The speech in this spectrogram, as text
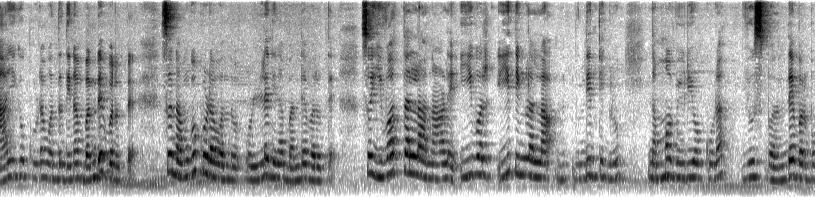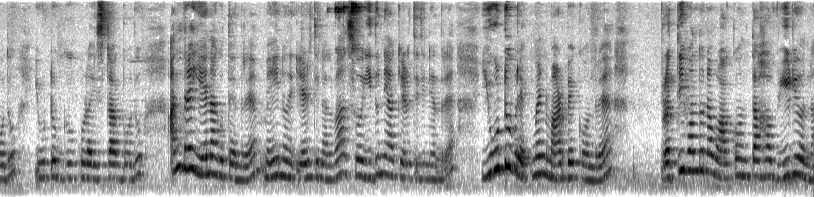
ನಾಯಿಗೂ ಕೂಡ ಒಂದು ದಿನ ಬಂದೇ ಬರುತ್ತೆ. ಸೊ ನಮಗೂ ಕೂಡ ಒಂದು ಒಳ್ಳೆ ದಿನ ಬಂದೇ ಬರುತ್ತೆ. ಸೊ ಇವತ್ತಲ್ಲ, ನಾಳೆ, ಈ ವರ್ಷ ಈ ತಿಂಗಳಲ್ಲ, ಮುಂದಿನ ತಿಂಗಳು ನಮ್ಮ ವಿಡಿಯೋ ಕೂಡ ವ್ಯೂಸ್ ಬಂದೇ ಬರ್ಬೋದು ಯೂಟ್ಯೂಬ್ಗೂ ಕೂಡ ಇಷ್ಟ ಆಗ್ಬೋದು. ಅಂದರೆ ಏನಾಗುತ್ತೆ ಅಂದರೆ ಮೇಯ್ನ್ ಹೇಳ್ತೀನಲ್ವಾ? ಸೊ ಇದನ್ನ ಯಾಕೆ ಹೇಳ್ತಿದ್ದೀನಿ ಅಂದರೆ ಯೂಟ್ಯೂಬ್ ರೆಕಮೆಂಡ್ ಮಾಡಬೇಕು ಅಂದರೆ, ಪ್ರತಿಯೊಂದು ನಾವು ಹಾಕೋಂತಹ ವೀಡಿಯೋನ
